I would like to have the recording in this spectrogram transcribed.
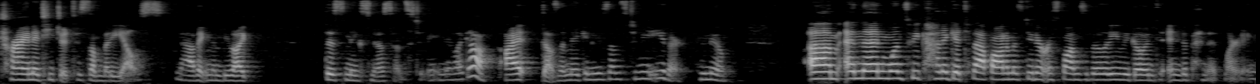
trying to teach it to somebody else and having them be like, this makes no sense to me. And you're like, oh, it doesn't make any sense to me either. Who knew? Um, and then once we kind of get to that bottom of student responsibility, we go into independent learning.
